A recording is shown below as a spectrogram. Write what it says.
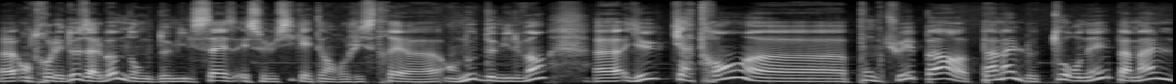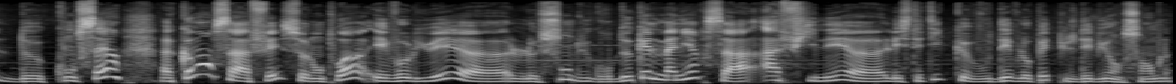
euh, entre les deux albums, donc 2016 et celui-ci qui a été enregistré euh, en août 2020, euh, il y a eu quatre ans euh, ponctués par pas mal de tournées, pas mal de concerts. Euh, comment ça a fait, selon toi, évoluer euh, le son du groupe? De quelle manière ça a affiné euh, l'esthétique que vous développez depuis le début ensemble?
